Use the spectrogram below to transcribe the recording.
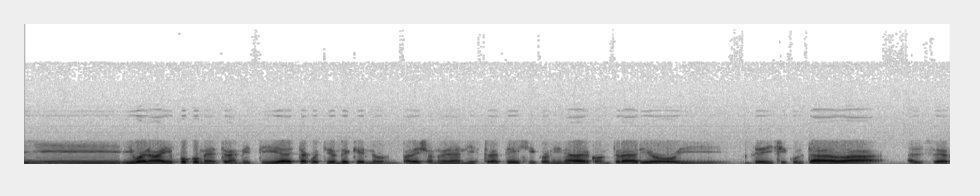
Y, bueno, ahí un poco me transmitía esta cuestión de que para ellos no era ni estratégico ni nada, al contrario, y le dificultaba al ser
